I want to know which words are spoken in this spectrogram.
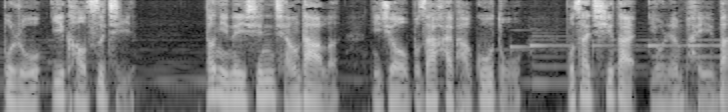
不如依靠自己。当你内心强大了，你就不再害怕孤独，不再期待有人陪伴。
